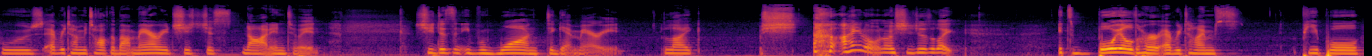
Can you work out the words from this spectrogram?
who's every time we talk about marriage she's just not into it she doesn't even want to get married like she, i don't know she just like it's boiled her every time people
